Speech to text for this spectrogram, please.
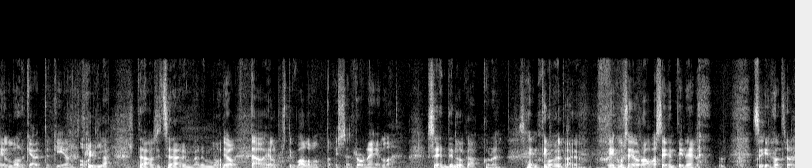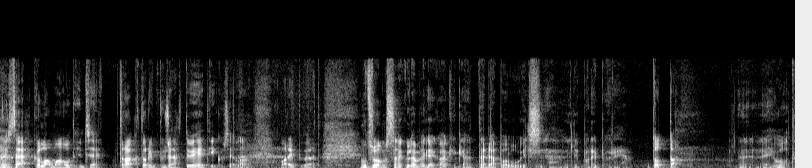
Pellon käyttökieltoon. Kyllä, tämä on sitten se äärimmäinen muoto. Joo, tää on helposti valvottavissa droneilla. Sentinel 2 Sentinel. hoitaa jo. Ei kun seuraava Sentinel. Siinä on sellainen sähkölamautin, se traktori pysähtyy heti, kun siellä on paripyörät. Mutta Suomessa kyllä melkein kaikki käyttää double wheelsia, eli paripyöriä. Totta. Ei- Ei huolta.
